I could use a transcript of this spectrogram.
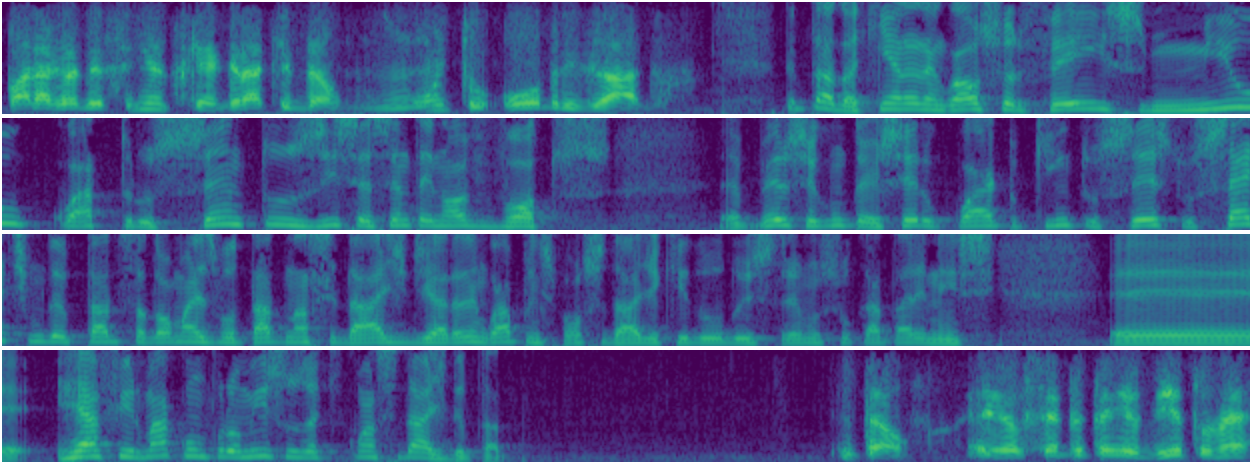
para agradecimento, que é gratidão. Muito obrigado. Deputado, aqui em Araranguá o senhor fez 1.469 votos. É, primeiro, segundo, terceiro, quarto, quinto, sexto, sétimo deputado estadual mais votado na cidade de Araranguá, principal cidade aqui do, do extremo sul catarinense. É, reafirmar compromissos aqui com a cidade, deputado. Então, eu sempre tenho dito, né?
